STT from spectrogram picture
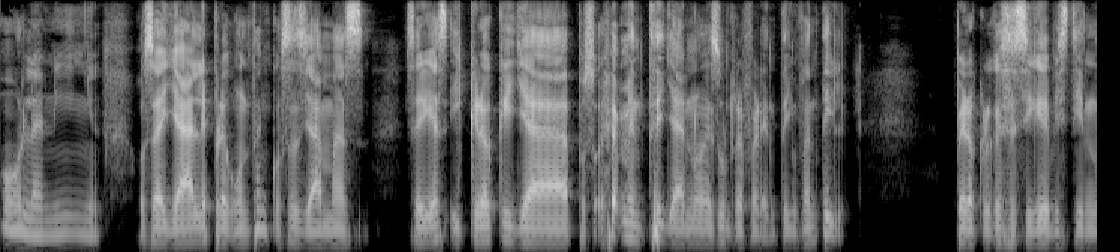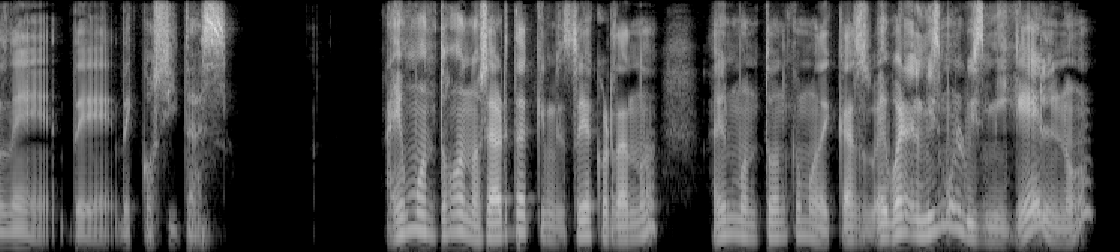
hola niño. O sea, ya le preguntan cosas ya más serias y creo que ya, pues obviamente ya no es un referente infantil, pero creo que se sigue vistiendo de, de, de cositas. Hay un montón, o sea, ahorita que me estoy acordando, hay un montón como de casos. Eh, bueno, el mismo Luis Miguel, ¿no?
